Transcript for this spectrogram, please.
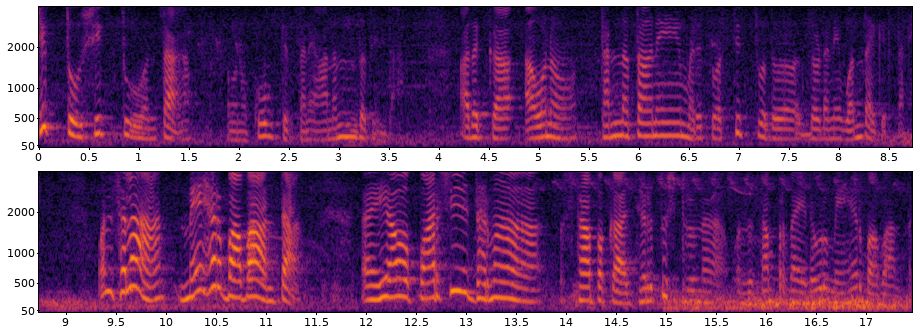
ಸಿಕ್ತು ಸಿಕ್ತು ಅಂತ ಅವನು ಕೂಗ್ತಿರ್ತಾನೆ ಆನಂದದಿಂದ. ಅದಕ್ಕೆ ಅವನು ತನ್ನ ತಾನೇ ಮರೆತು ಅಸ್ತಿತ್ವದೊಡನೆ ಒಂದಾಗಿರ್ತಾನೆ. ಒಂದು ಸಲ ಮೇಹರ್ ಬಾಬಾ ಅಂತ ಯಾವ ಪಾರ್ಸಿ ಧರ್ಮ ಸ್ಥಾಪಕ ಜರತುಷ್ಟ್ರನ ಒಂದು ಸಂಪ್ರದಾಯದವರು ಮೆಹರ್ ಬಾಬಾ ಅಂತ.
